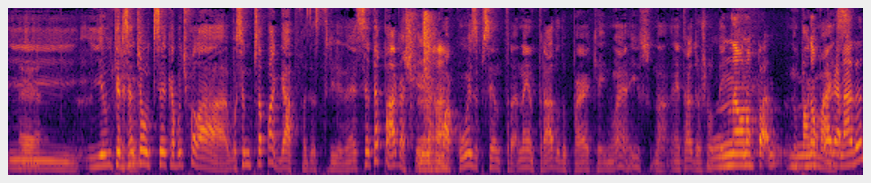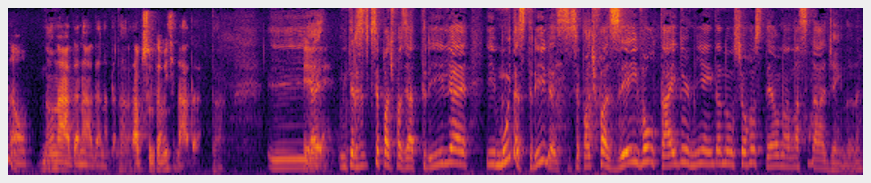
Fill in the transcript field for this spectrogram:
e, é. e o interessante uhum. é o que você acabou de falar. Você não precisa pagar para fazer as trilhas, né? Você até paga, acho que uhum. alguma coisa para você entrar na entrada do parque aí, não é isso? Na, na entrada de Oxaltém? Não, não, pa não paga, não paga nada, não. não. Nada, nada, nada, tá. nada. Absolutamente nada. Tá. E é. Aí, o interessante é que você pode fazer a trilha e muitas trilhas você pode fazer e voltar e dormir ainda no seu hostel na, na cidade ainda, né?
